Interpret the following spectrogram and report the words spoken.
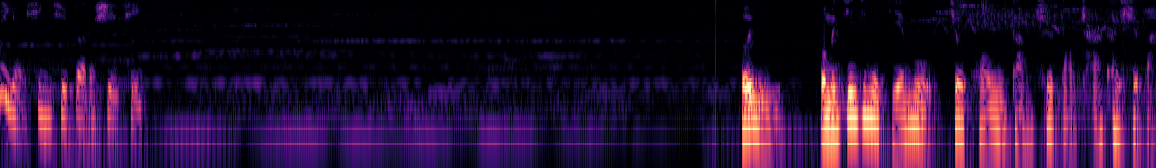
最有兴趣做的事情。所以。我们今天的节目就从港式早茶开始吧。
